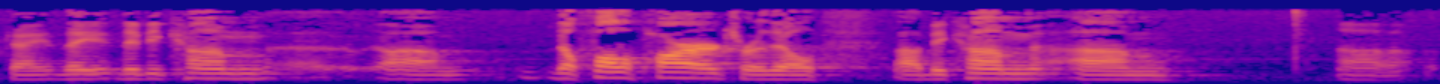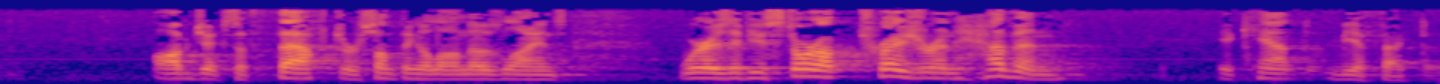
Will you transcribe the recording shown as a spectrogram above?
Okay. They, they become, uh, um, they'll fall apart or they'll uh, become um, uh, objects of theft or something along those lines. Whereas if you store up treasure in heaven, it can't be affected.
